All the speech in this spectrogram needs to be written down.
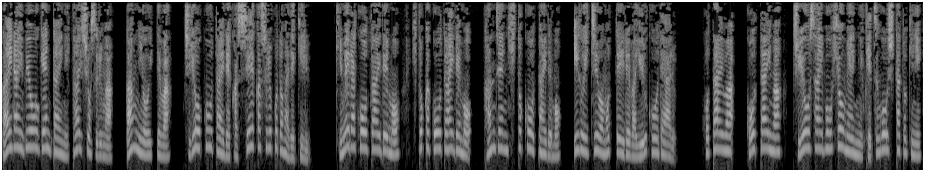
外来病原体に対処するが、癌においては治療抗体で活性化することができる。キメラ抗体でも、ヒト化抗体でも、完全ヒト抗体でも、イグ1を持っていれば有効である。補体は、抗体が主要細胞表面に結合した時に、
